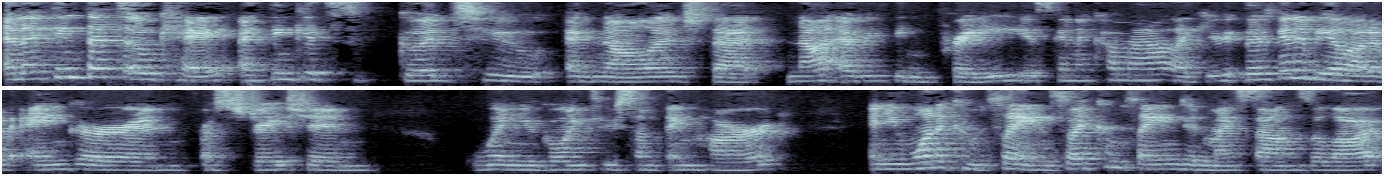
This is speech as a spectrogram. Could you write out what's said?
And I think that's okay. I think it's good to acknowledge that not everything pretty is going to come out. Like there's going to be a lot of anger and frustration when you're going through something hard and you want to complain. So I complained in my songs a lot.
